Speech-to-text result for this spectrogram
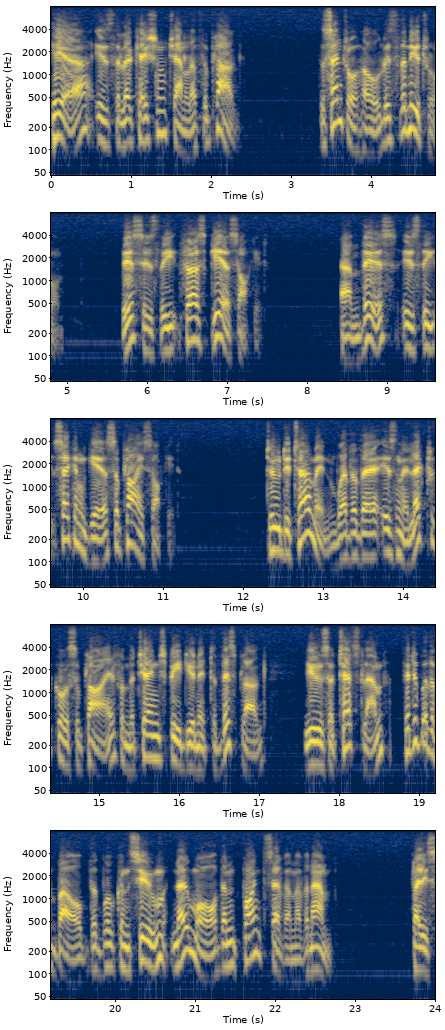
Here is the location channel of the plug. The central hole is the neutral. This is the first gear socket. And this is the second gear supply socket. To determine whether there is an electrical supply from the change speed unit to this plug, Use a test lamp fitted with a bulb that will consume no more than 0.7 of an amp. Place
